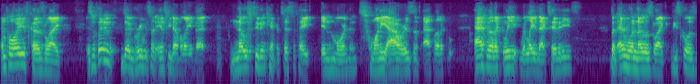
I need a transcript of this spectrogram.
employees because, like, it's within the agreements of the NCAA that no student can participate in more than 20 hours of athletic athletically related activities. But everyone knows like these schools,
